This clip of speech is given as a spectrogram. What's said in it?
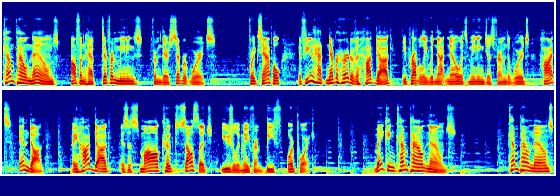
Compound nouns often have different meanings from their separate words. For example, if you had never heard of a hot dog, you probably would not know its meaning just from the words hot and dog. A hot dog is a small cooked sausage, usually made from beef or pork. Making compound nouns. Compound nouns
